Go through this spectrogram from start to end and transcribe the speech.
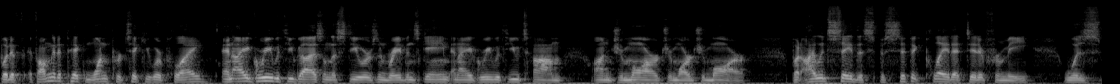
But if, if I'm going to pick one particular play, and I agree with you guys on the Steelers and Ravens game, and I agree with you, Tom, on Ja'Marr, Ja'Marr, Ja'Marr. But I would say the specific play that did it for me was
